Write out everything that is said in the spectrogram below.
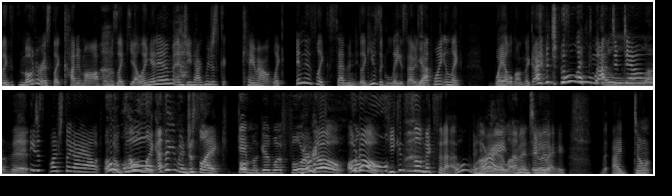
like this motorist like cut him off and was like yelling at him, and Gene Hackman just came out like in his like 70s, like he was like late 70s Yeah. at that point, and like wailed on the guy, and just Ooh, like knocked I him down. love it. He just punched the guy out. Oh, so oh, cool. oh, like I think you meant just like gave him oh. a good what for. no, no, oh Oh. no, he can still mix it up. Ooh, anyway, all I love I'm it. into it. I don't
